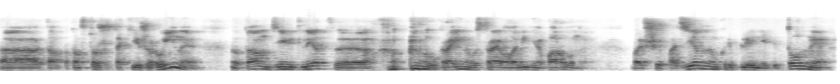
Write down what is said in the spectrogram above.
там, потому что тоже такие же руины, но там 9 лет Украина выстраивала линию обороны, большие подземные укрепления, бетонные.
